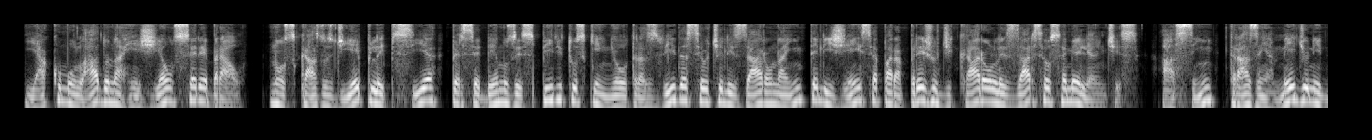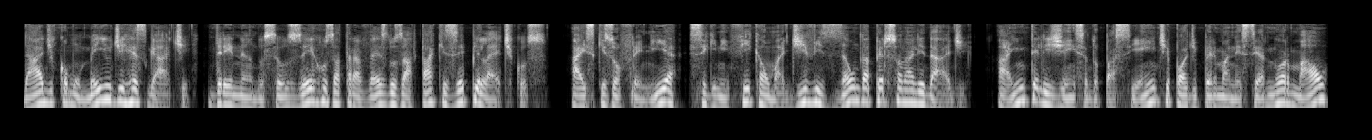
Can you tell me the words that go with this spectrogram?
e acumulado na região cerebral. Nos casos de epilepsia, percebemos espíritos que em outras vidas se utilizaram na inteligência para prejudicar ou lesar seus semelhantes. Assim, trazem a mediunidade como meio de resgate, drenando seus erros através dos ataques epiléticos. A esquizofrenia significa uma divisão da personalidade. A inteligência do paciente pode permanecer normal,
